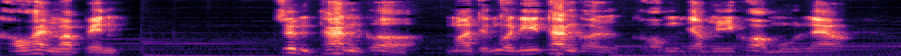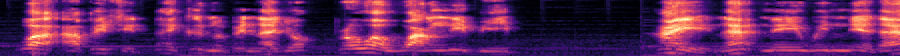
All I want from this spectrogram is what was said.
เขาให้มาเป็น ซึ่งท่านก็มาถึงวันนี้ท่านก็คงจะมีข้อมูลแล้ว ว่าอภิสิทธิ์ได้ขึ้นมาเป็นนายก เพราะว่าวังนี่บีบให้นะเนวินเนี่ยนะ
